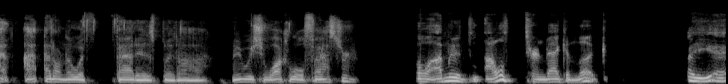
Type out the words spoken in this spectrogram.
I, I, I don't know what that is, but uh, maybe we should walk a little faster. Oh, I'm gonna I'll turn back and look. Uh, you-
